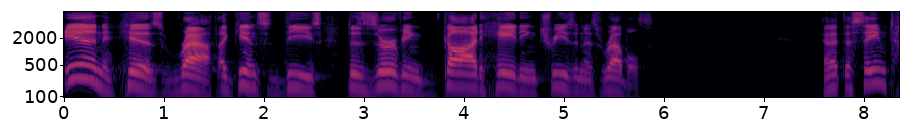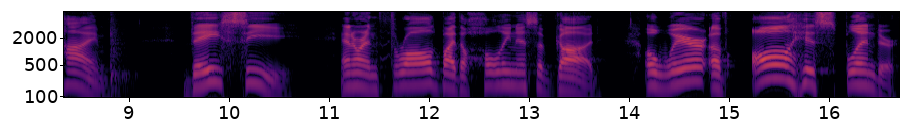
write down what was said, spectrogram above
in his wrath against these deserving, God hating, treasonous rebels. And at the same time, they see and are enthralled by the holiness of God, aware of all his splendor,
